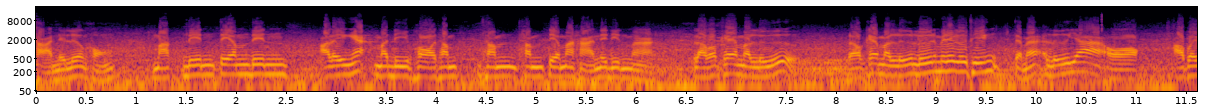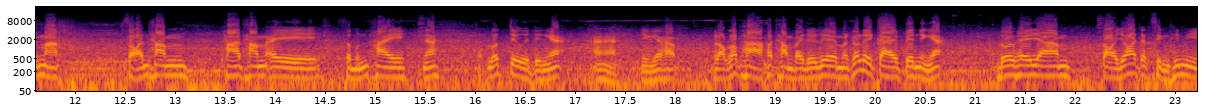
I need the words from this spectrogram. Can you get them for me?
ฐานในเรื่องของหมักดินเตรียมดิน อะไรเงี้ยมาดีพอทำทำทำเตรียมอาหารในดินมา เราก็แค่มาลื้อ เราแค่มาลื้อลื้อไม่ได้ลื้อทิ้ง แต่ไหมลื้อหญ้าออกเอาไปหมัก สอนทำพาทำไอ้สมุนไพรนะรสจืดอย่างเงี้ยอ่าอย่างเงี้ยครับ เราก็พาเขาทำไปเรื่อย ๆ มันก็เลยกลายเป็นอย่างเงี้ย โดยพยายามต่อยอดจากสิ่งที่มี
